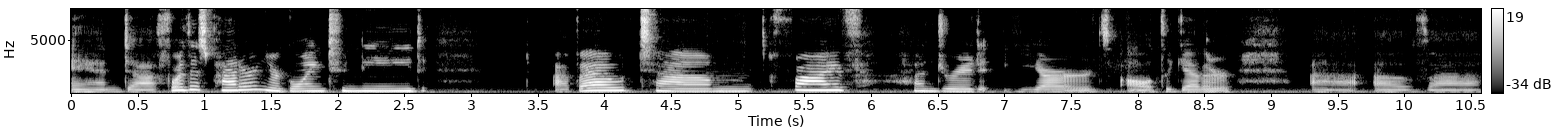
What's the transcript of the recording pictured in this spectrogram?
And uh, for this pattern, you're going to need about um, 500 yards altogether uh, of uh,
